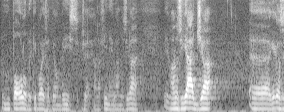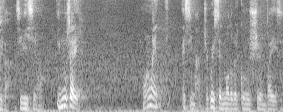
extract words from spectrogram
un polo perché poi sappiamo benissimo, cioè alla fine quando si va, quando si viaggia, eh, che cosa si fa? Si visitano i musei, monumenti e si mangia, questo è il modo per conoscere un paese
